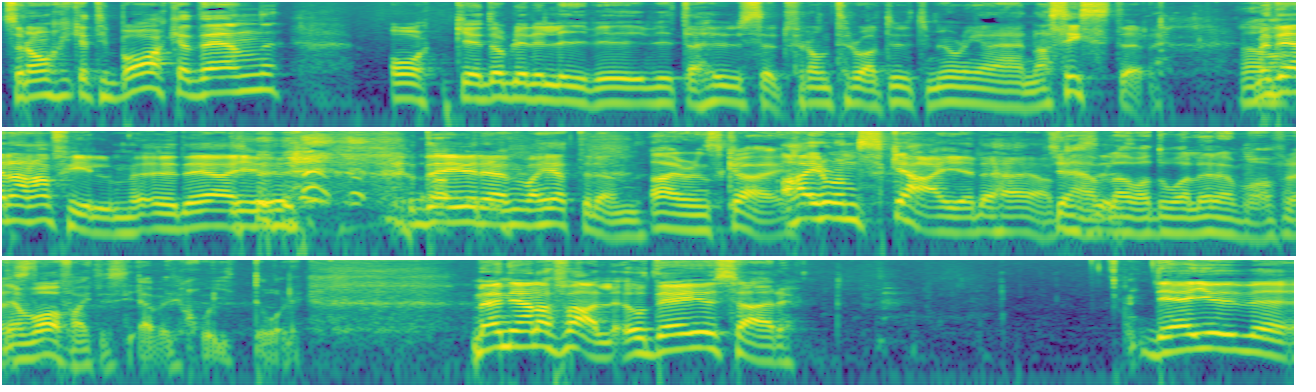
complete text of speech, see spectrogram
Så de skickar tillbaka den och då blir det liv i Vita huset för de tror att utomjordingarna är nazister. Men det är en annan film. Eh, Det är ju, det är ju den, vad heter den? Iron Sky. Iron Sky är det här. ja, precis. Jävlar vad dålig den var förresten. Den var faktiskt jävligt skitdålig. Men i alla fall, och det är ju så här. Det är ju... eh,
